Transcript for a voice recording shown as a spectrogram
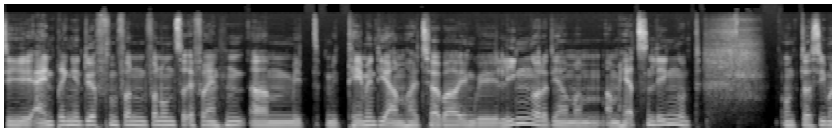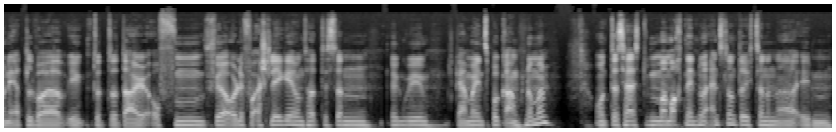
sie einbringen dürfen von, von uns Referenten ähm, mit, mit Themen, die einem halt selber irgendwie liegen oder die einem am, am Herzen liegen. Und, und der Simon Ertel war total offen für alle Vorschläge und hat das dann irgendwie gleich mal ins Programm genommen. Und das heißt, man macht nicht nur Einzelunterricht, sondern auch eben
